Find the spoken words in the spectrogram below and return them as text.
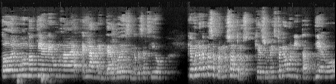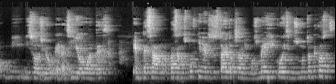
Todo el mundo tiene una, en la mente algo distinto que es el CEO. ¿Qué fue lo que pasó con nosotros? Que es una historia bonita. Diego, mi, mi socio, era el CEO antes empezamos, pasamos por 500 startups, abrimos México, hicimos un montón de cosas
